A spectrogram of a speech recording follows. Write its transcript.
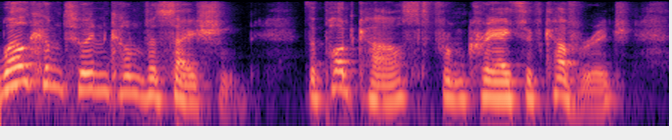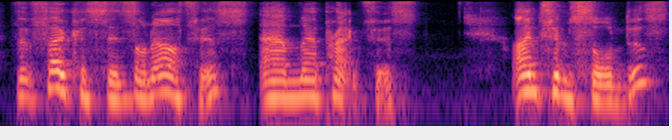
Welcome to In Conversation, the podcast from Creative Coverage that focuses on artists and their practice. I'm Tim Saunders,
